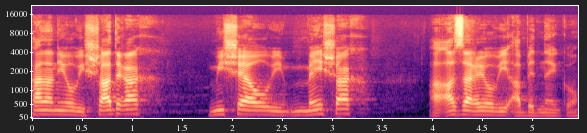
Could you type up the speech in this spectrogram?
Chananiovi Šadrach, Mišealovi Mešach a Azariovi Abednego.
